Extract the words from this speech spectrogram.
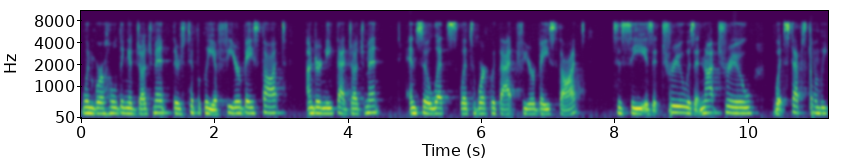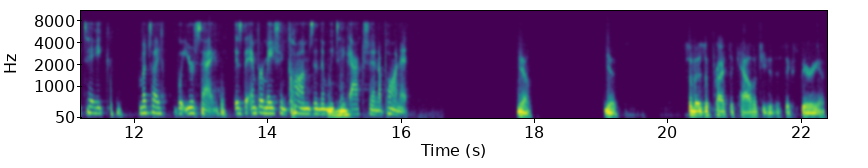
when we're holding a judgment, there's typically a fear-based thought underneath that judgment. And so let's let's work with that fear-based thought to see is it true, is it not true, what steps can we take? Much like what you're saying, is the information comes and then we take mm-hmm. action upon it. Yeah. Yes. So there's a practicality to this experience,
